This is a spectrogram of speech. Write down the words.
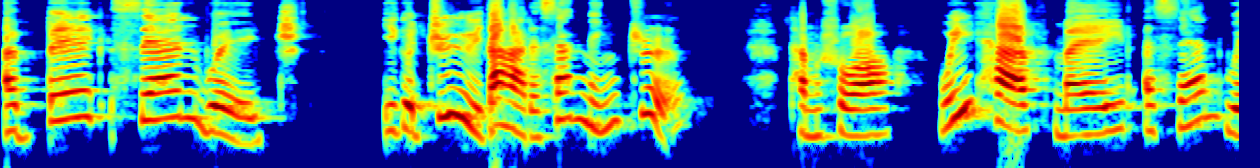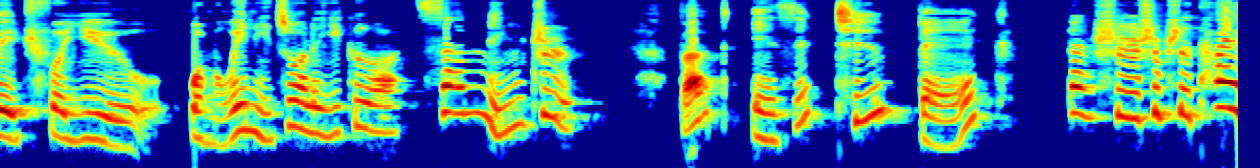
a big sandwich，一个巨大的三明治。他们说：“We have made a sandwich for you。”我们为你做了一个三明治。But is it too big？但是是不是太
